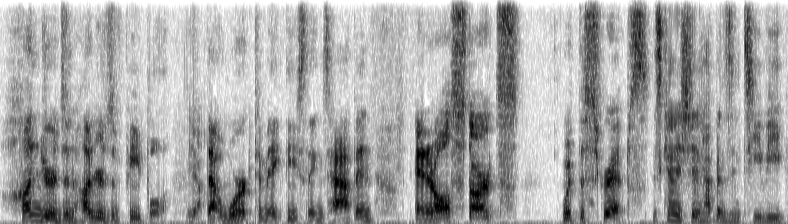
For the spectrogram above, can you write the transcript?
hundreds and hundreds of people Yeah. that work to make these things happen and it all starts with the scripts This kind of shit happens in TV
